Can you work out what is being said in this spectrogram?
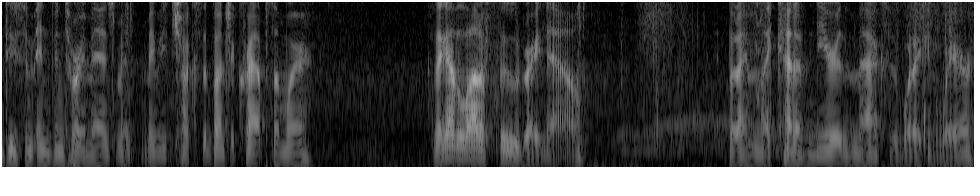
Do some inventory management. Maybe chucks a bunch of crap somewhere. Because I got a lot of food right now. But I'm like kind of near the max of what I can wear.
